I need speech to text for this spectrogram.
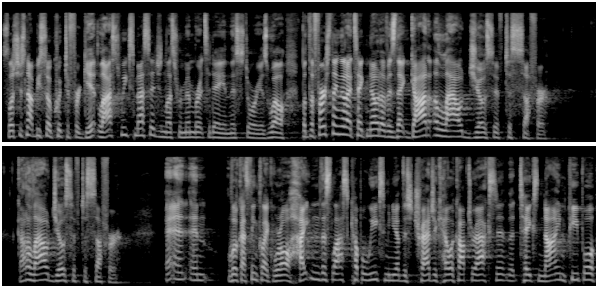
So let's just not be so quick to forget last week's message and let's remember it today in this story as well. But the first thing that I take note of is that God allowed Joseph to suffer. God allowed Joseph to suffer. And, and look, I think like we're all heightened this last couple weeks. I mean, you have this tragic helicopter accident that takes nine people,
